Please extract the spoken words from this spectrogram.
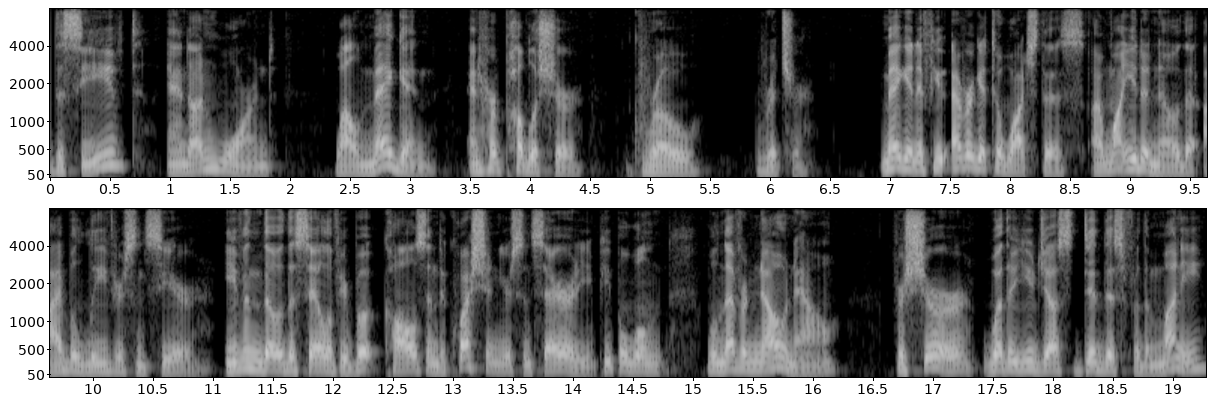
deceived and unwarned while Megan and her publisher grow richer. Megan, if you ever get to watch this, I want you to know that I believe you're sincere. Even though the sale of your book calls into question your sincerity, people will, will never know now for sure whether you just did this for the money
